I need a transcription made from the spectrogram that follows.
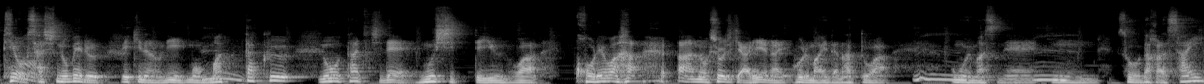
手を差し伸べるべきなのに、もう全くノータッチで無視っていうのは、これは、あの、正直ありえない振る舞いだなとは思いますね。うん、うん、そう、だから最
